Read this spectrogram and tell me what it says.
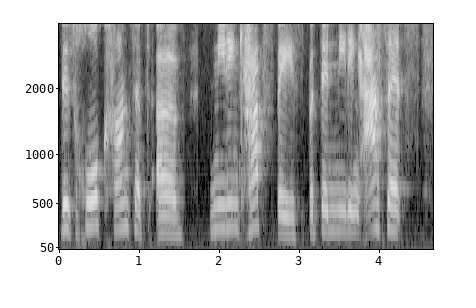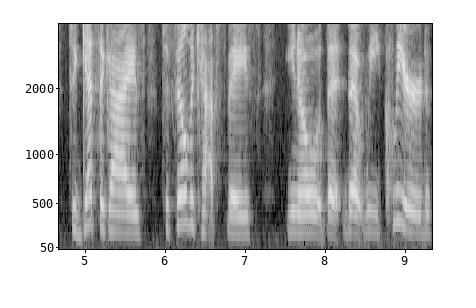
this whole concept of needing cap space, but then needing assets to get the guys to fill the cap space, you know, that that we cleared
